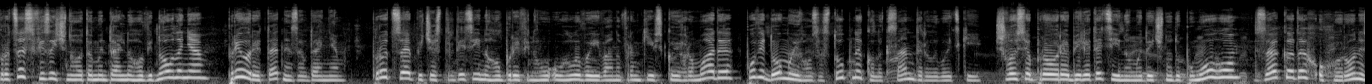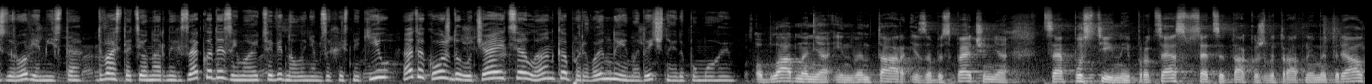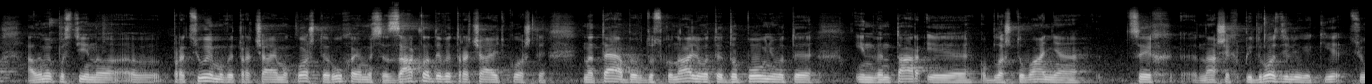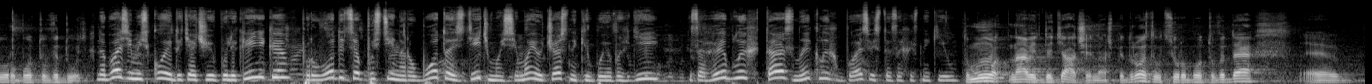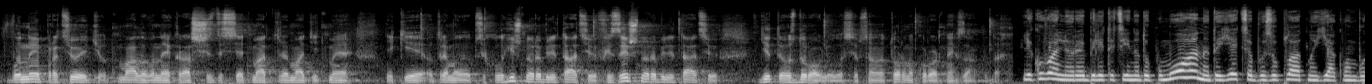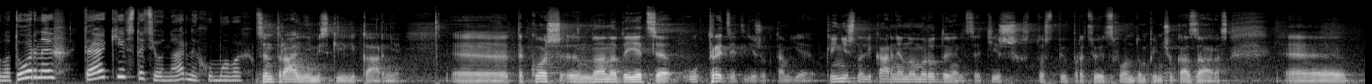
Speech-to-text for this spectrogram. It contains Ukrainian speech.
Процес фізичного та ментального відновлення пріоритетне завдання. Про це під час традиційного брифінгу у голови Івано-Франківської громади повідомив його заступник Олександр Левицький. Йшлося про реабілітаційну медичну допомогу в закладах охорони здоров'я міста. Два стаціонарних заклади займаються відновленням захисників, а також долучається ланка первинної медичної допомоги. Обладнання, інвентар і забезпечення це постійний процес. Все це також витратний матеріал, але ми постійно е, працюємо, витрачаємо кошти, рухаємося. Заклади витрачають кошти на те, аби вдосконалювати, доповнювати інвентар і облаштування цих наших підрозділів, які цю роботу ведуть. На базі міської дитячої поліклініки проводиться постійна робота з дітьми сімей учасників бойових дій, загиблих та зниклих безвісти захисників. Тому навіть дитячий наш підрозділ цю роботу веде. Е, Вони працюють, от мали вони якраз з 63 дітьми, які отримали психологічну реабілітацію, фізичну реабілітацію. Діти оздоровлювалися в санаторно-курортних закладах. Лікувально-реабілітаційна допомога надається безоплатно як в амбулаторних, так і в стаціонарних умовах. центральній міській лікарні. Е, Також е, вона надається у 30 ліжок. Там є клінічна лікарня номер 1 Це ті ж, хто співпрацює з фондом Пінчука зараз.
